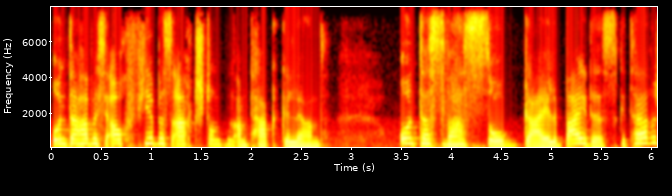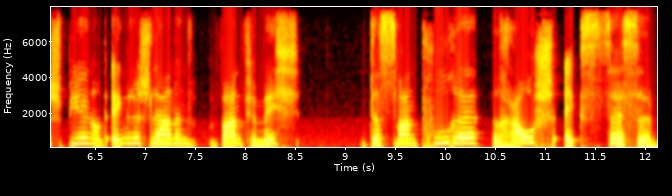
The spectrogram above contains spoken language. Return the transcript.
Und da habe ich auch vier bis acht Stunden am Tag gelernt. Und das war so geil. Beides. Gitarre spielen und Englisch lernen waren für mich, das waren pure Rauschexzesse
